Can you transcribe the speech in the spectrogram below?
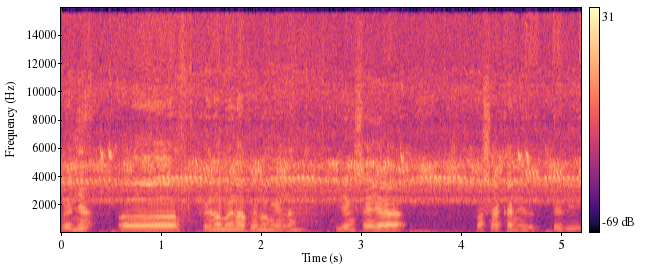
Banyak eh, fenomena-fenomena yang saya rasakan ya. Dari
